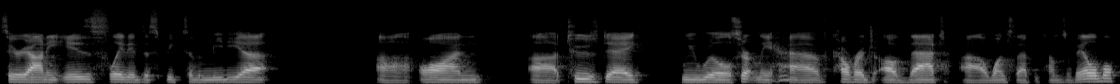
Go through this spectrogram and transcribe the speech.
Sirianni is slated to speak to the media uh, on uh, Tuesday. We will certainly have coverage of that uh, once that becomes available.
